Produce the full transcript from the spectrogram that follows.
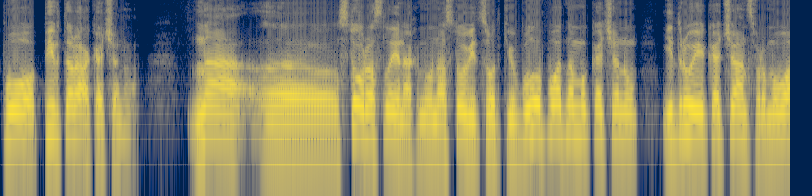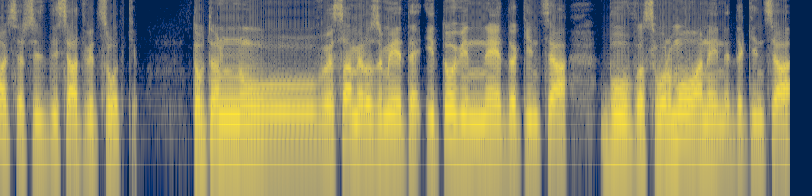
по півтора качана. На е, 100 рослинах ну, на 100% було по одному качану, і другий качан сформувався 60%. Тобто, ну, ви самі розумієте, і то він не до кінця був сформований, не до кінця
